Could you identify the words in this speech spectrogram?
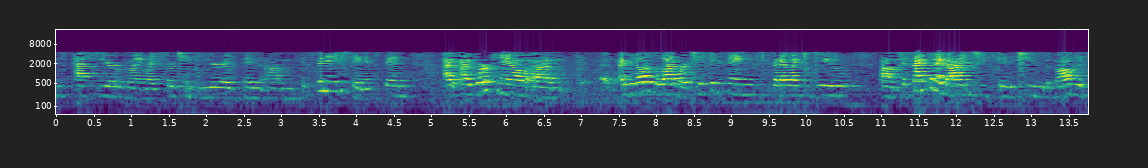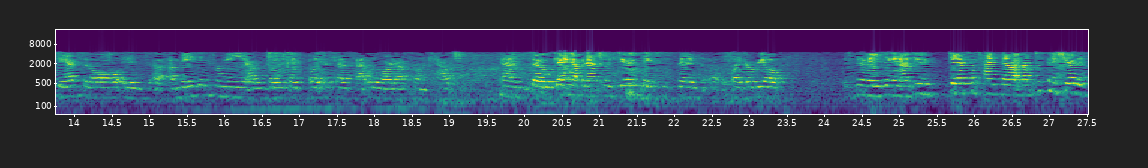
this past year, my like 13th year, has been um, it's been interesting. It's been I, I work now. Um, I developed a lot of artistic things that I like to do. Um, the fact that I got into into involved with dance at all is uh, amazing for me. I was always like like I said, a fat little art ass on the couch, and so getting up and actually doing things has been uh, like a real it's been amazing, and I do dance sometimes now, and I'm just going to share this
